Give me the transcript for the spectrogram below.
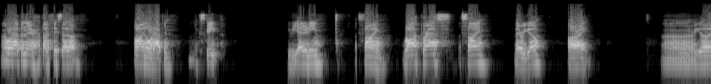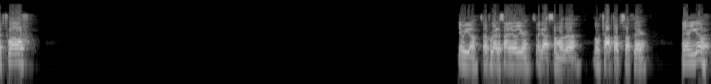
Oh, what happened there? I thought I fixed that up. Oh, I know what happened. Escape. UV editing. Assign. Rock, grass. Assign. There we go. All right. Uh, there we go. F12. There we go. So I forgot to sign earlier. So I got some of the little chopped up stuff there. There you go.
